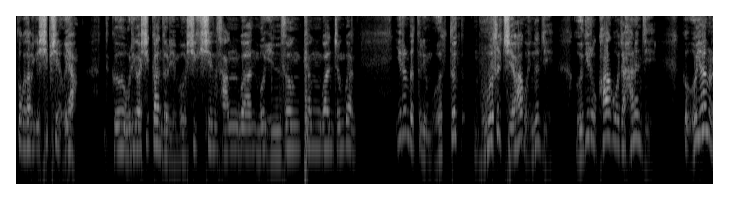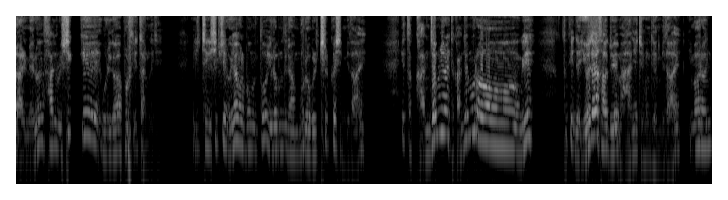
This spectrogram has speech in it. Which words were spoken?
또 그다음에 이게 십신 의향. 그 우리가 식관들이 뭐 식신, 상관, 뭐 인성, 평관, 정관 이런 것들이 뭐 어떤 무엇을 지향하고 있는지 어디로 가고자 하는지 그 의향을 알면은 사주를 쉽게 우리가 볼 수 있다는 거지. 이 책의 십신 의향을 보면 또 여러분들이 한 무릎을 칠 것입니다. 이또 간접문이라 때 간접문이 특히 이제 여자 사주에 많이 적용됩니다. 이 말은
